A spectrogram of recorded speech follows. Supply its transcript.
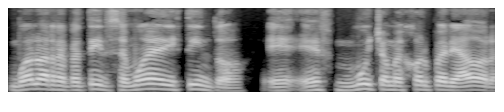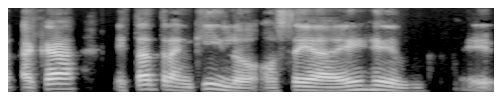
vuelvo a repetir, se mueve distinto, e, es mucho mejor peleador. Acá está tranquilo, o sea, es eh, eh,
